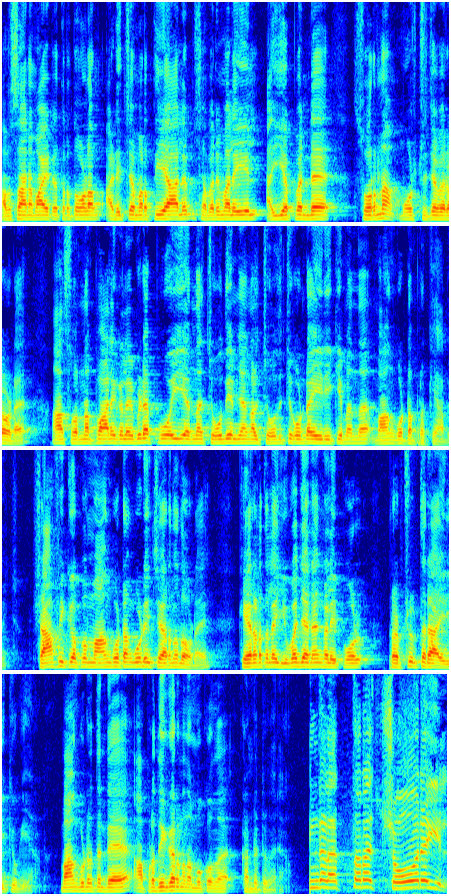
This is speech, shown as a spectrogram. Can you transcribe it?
അവസാനമായിട്ട് എത്രത്തോളം അടിച്ചമർത്തിയാലും ശബരിമലയിൽ അയ്യപ്പന്റെ സ്വർണം മോഷ്ടിച്ചവരോട് ആ സ്വർണപ്പാളികൾ എവിടെ പോയി എന്ന ചോദ്യം ഞങ്ങൾ ചോദിച്ചുകൊണ്ടേയിരിക്കുമെന്ന് മാങ്കൂട്ടം പ്രഖ്യാപിച്ചു. ഷാഫിക്കൊപ്പം മാങ്കൂട്ടം കൂടി ചേർന്നതോടെ കേരളത്തിലെ യുവജനങ്ങൾ ഇപ്പോൾ പ്രക്ഷുബ്ധരായിരിക്കുകയാണ്. മാങ്കൂട്ടത്തിന്റെ ആ പ്രതികരണം നമുക്കൊന്ന് കണ്ടിട്ട് വരാം. നിങ്ങൾ എത്ര ചോരയിൽ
